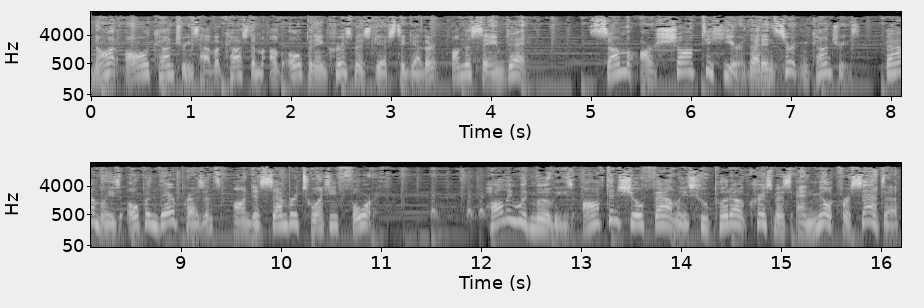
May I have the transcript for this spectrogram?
Not all countries have a custom of opening Christmas gifts together on the same day. Some are shocked to hear that in certain countries, families open their presents on December 24th. Hollywood movies often show families who put out Christmas and milk for Santa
